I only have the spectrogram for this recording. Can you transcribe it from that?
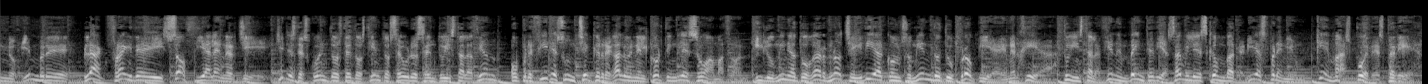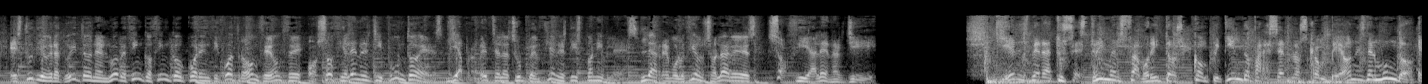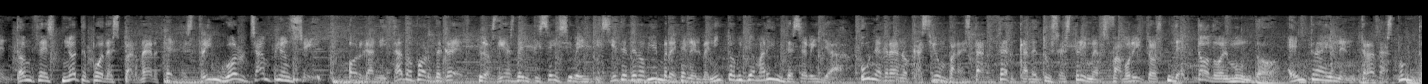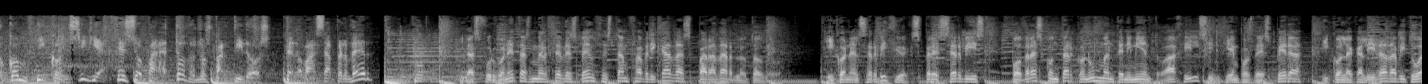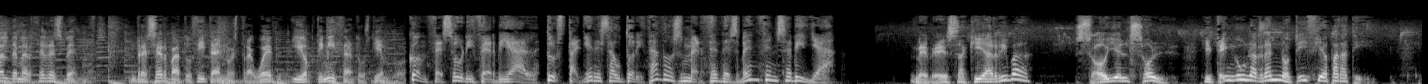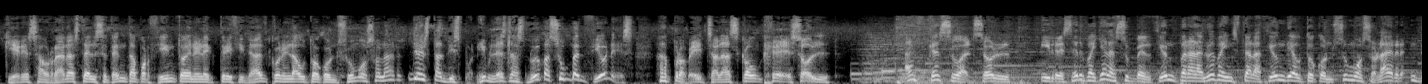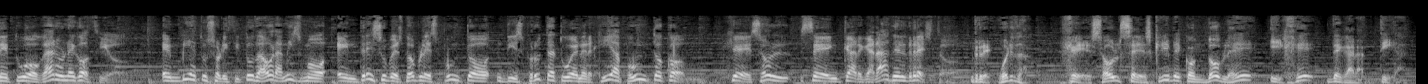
En noviembre, Black Friday Social Energy. ¿Quieres descuentos de 200 euros en tu instalación? ¿O prefieres un cheque regalo en el corte inglés o Amazon? Ilumina tu hogar noche y día consumiendo tu propia energía. Tu instalación en 20 días hábiles con baterías premium. ¿Qué más puedes pedir? Estudio gratuito en el 955 44 11 11 o socialenergy.es y aprovecha las subvenciones disponibles. La revolución solar es Social Energy. ¿Quieres ver a tus streamers favoritos compitiendo para ser los campeones del mundo? Entonces no te puedes perder el Stream World Championship, organizado por The los días 26 y 27 de noviembre en el Benito Villamarín de Sevilla. Una gran ocasión para estar cerca de tus streamers favoritos de todo el mundo. Entra en entradas.com y consigue acceso para todos los partidos. ¿Te lo vas a perder? Las furgonetas Mercedes-Benz están fabricadas para darlo todo. Y con el servicio Express Service podrás contar con un mantenimiento ágil, sin tiempos de espera y con la calidad habitual de Mercedes-Benz. Reserva tu cita en nuestra web y optimiza tus tiempos. Con Cesur y Fervial, tus talleres autorizados Mercedes-Benz en Sevilla. ¿Me ves aquí arriba? Soy el sol y tengo una gran noticia para ti. ¿Quieres ahorrar hasta el 70% en electricidad con el autoconsumo solar? Ya están disponibles las nuevas subvenciones. Aprovechalas con GESOL. Haz caso al sol y reserva ya la subvención para la nueva instalación de autoconsumo solar de tu hogar o negocio. Envía tu solicitud ahora mismo en www.disfrutatuenergia.com. GESOL se encargará del resto. Recuerda, GESOL se escribe con doble E y G de garantía.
